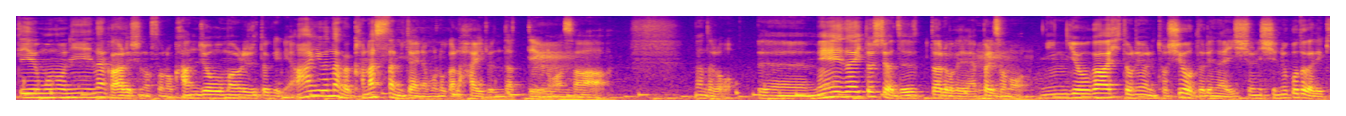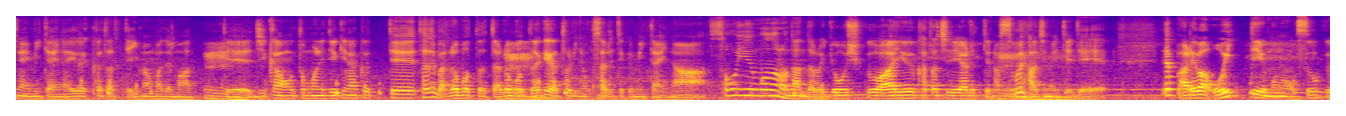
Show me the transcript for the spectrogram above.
ていうものになんかある種のその感情を生まれる時にああいうなんか悲しさみたいなものから入るんだっていうのはさ、なんだろう。うん命題としてはずっとあるわけでやっぱりその人形が人のように年を取れない一緒に死ぬことができないみたいな描き方って今までもあって、うん。時間を共にできなくって例えばロボットだったらロボットだけが取り残されていくみたいな、そういうもののなんだろう凝縮をああいう形でやるっていうのはすごい初めてで、やっぱあれは老いっていうものをすごく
